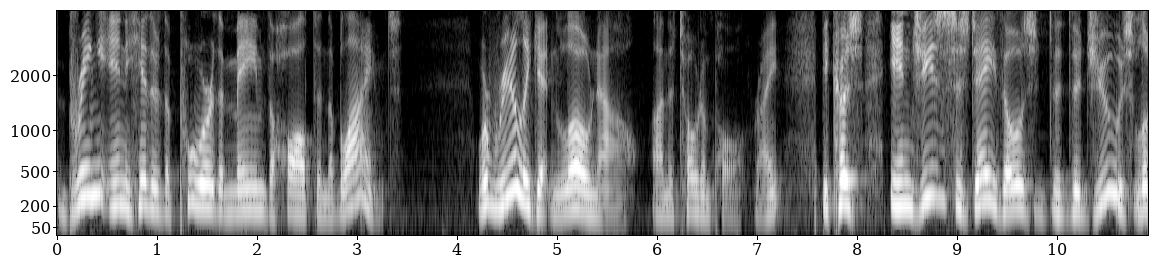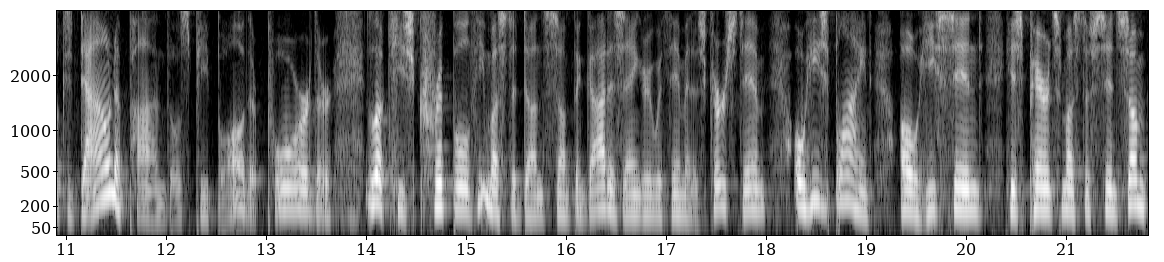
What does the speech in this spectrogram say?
Bring in hither the poor, the maimed, the halt, and the blind. We're really getting low now on the totem pole, right? Because in Jesus' day, those the, the, Jews looked down upon those people. Oh, they're poor. They're look, he's crippled. He must have done something. God is angry with him and has cursed him. Oh, he's blind. Oh, he sinned. His parents must have sinned. Some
